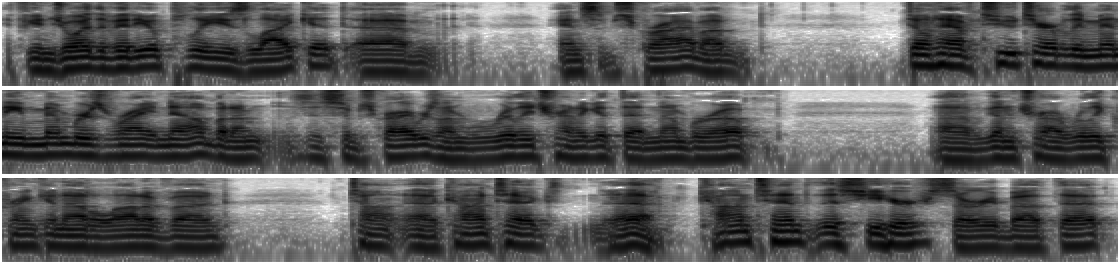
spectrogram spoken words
if you enjoyed the video, please like it um, and subscribe. I don't have too terribly many members right now, but I'm subscribers. I'm really trying to get that number up. Uh, I'm going to try really cranking out a lot of uh, uh, contact, uh, content this year. Sorry about that.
